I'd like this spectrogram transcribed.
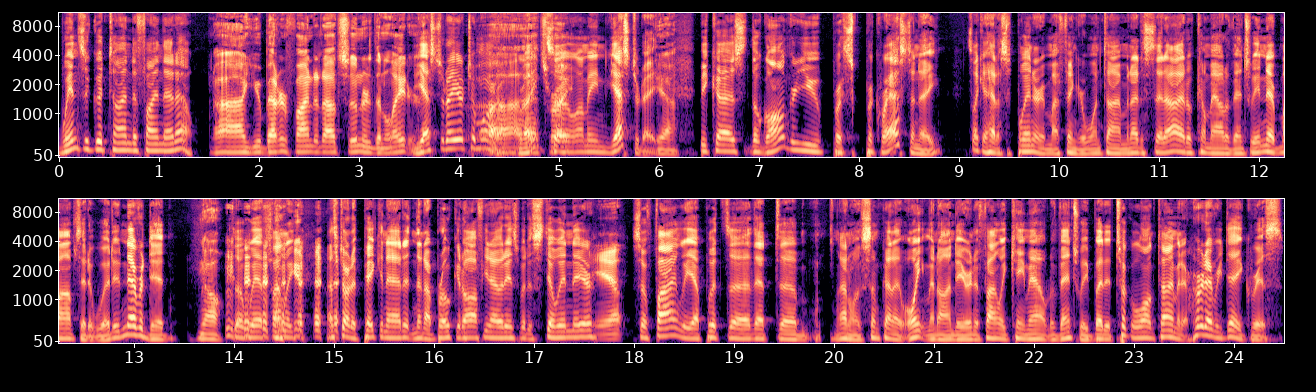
When's a good time to find that out? Uh, you better find it out sooner than later. Yesterday or tomorrow, uh, right? That's right. So, I mean, yesterday. Yeah. Because the longer you procrastinate, It's like I had a splinter in my finger one time, and I just said, "Oh, it'll come out eventually." And their mom said it would. It never did. No. So we finally, I started picking at it, and then I broke it off. You know how it is, but it's still in there. Yeah. So finally, I put uh, that um, I don't know some kind of ointment on there, and it finally came out eventually. But it took a long time, and it hurt every day, Chris.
